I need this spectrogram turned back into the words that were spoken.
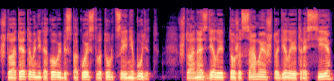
что от этого никакого беспокойства Турции не будет, что она сделает то же самое, что делает Россия,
